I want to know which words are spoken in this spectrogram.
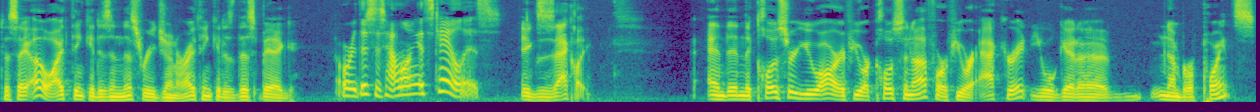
to say, oh, I think it is in this region, or I think it is this big. Or this is how long its tail is. Exactly. And then the closer you are, if you are close enough or if you are accurate, you will get a number of points.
